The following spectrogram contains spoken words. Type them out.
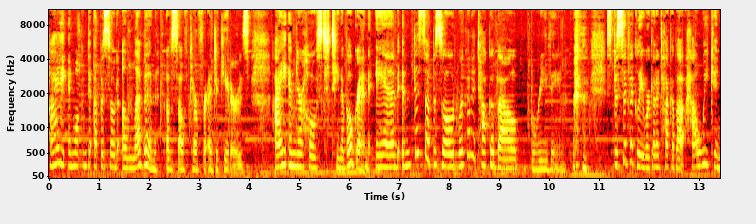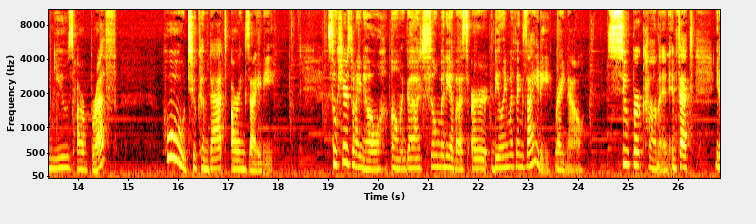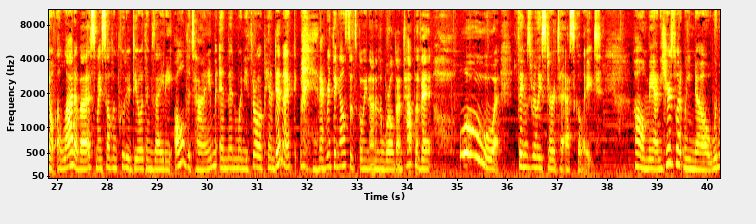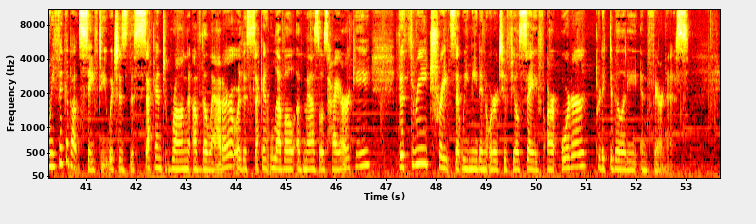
Hi, and welcome to episode 11 of Self Care for Educators. I am your host, Tina Boogren, and in this episode, we're going to talk about breathing. Specifically, we're going to talk about how we can use our breath whew, to combat our anxiety. So, here's what I know oh my gosh, so many of us are dealing with anxiety right now. Super common. In fact, you know, a lot of us, myself included, deal with anxiety all the time. And then when you throw a pandemic and everything else that's going on in the world on top of it, whoa, things really start to escalate. Oh man, here's what we know. When we think about safety, which is the second rung of the ladder or the second level of Maslow's hierarchy, the three traits that we need in order to feel safe are order, predictability, and fairness.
